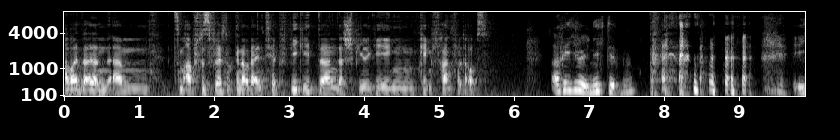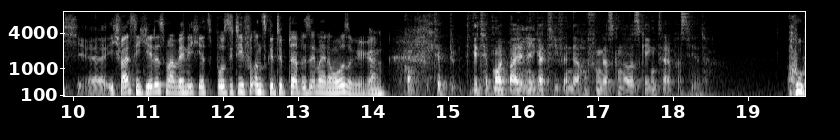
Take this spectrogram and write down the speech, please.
aber dann ähm, zum Abschluss vielleicht noch genau dein Tipp. Wie geht dann das Spiel gegen, gegen Frankfurt aus? Ach, ich will nicht tippen. ich, äh, ich weiß nicht, jedes Mal, wenn ich jetzt positiv uns getippt habe, ist immer in die Hose gegangen. Komm, tipp, wir tippen heute beide negativ, in der Hoffnung, dass genau das Gegenteil passiert. Oh,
